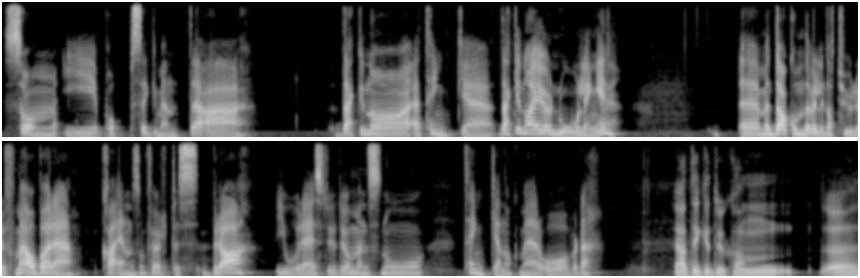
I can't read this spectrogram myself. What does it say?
Som i popsegmentet er Det er ikke noe jeg tenker Det er ikke noe jeg gjør nå lenger. Eh, Men da kom det veldig naturlig for meg å bare Hva enn som føltes bra, gjorde jeg i studio. Mens nå tenker jeg nok mer over det. Ja, At ikke du kan øh,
